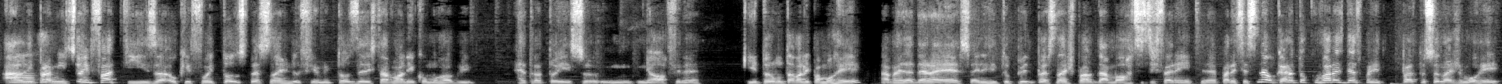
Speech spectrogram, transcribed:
Ali, pra mim, só enfatiza o que foi todos os personagens do filme. Todos eles estavam ali, como o Rob retratou isso em, em off, né? Que todo mundo tava ali pra morrer, a verdade era essa. Eles entupiram o personagem pra dar mortes diferentes, né? Parecia assim, não, cara, eu tô com várias ideias pra, gente, pra personagens morrer.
